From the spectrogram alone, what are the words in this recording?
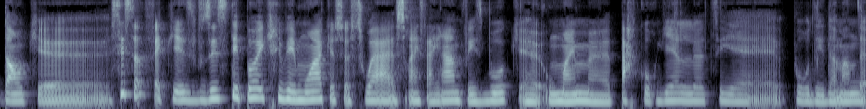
Donc, euh, c'est ça. Fait que vous n'hésitez pas, écrivez-moi, que ce soit sur Instagram, Facebook euh, ou même euh, par courriel là, pour des demandes de,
